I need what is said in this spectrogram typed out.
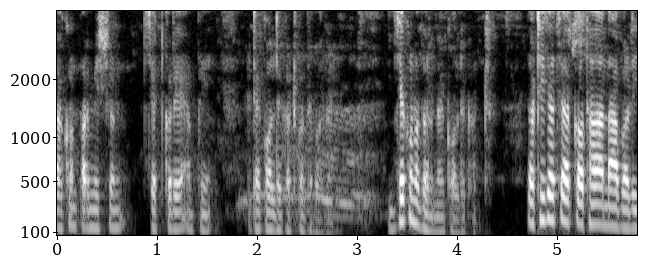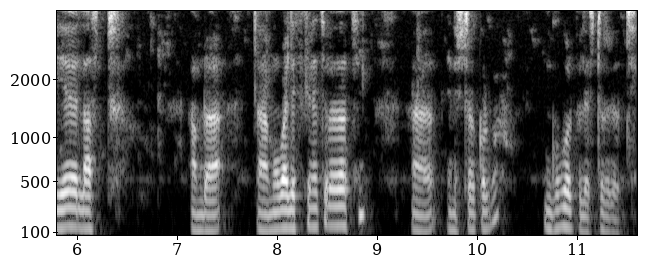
তখন পারমিশন সেট করে আপনি এটা কল রেকর্ড করতে পারবেন। যে কোনো ধরনের কল রেকর্ড তো ঠিক আছে, আর কথা না বাড়িয়ে লাস্ট আমরা মোবাইল স্ক্রিনে চলে যাচ্ছি। ইনস্টল করব। গুগল প্লে স্টোরে যাচ্ছি।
